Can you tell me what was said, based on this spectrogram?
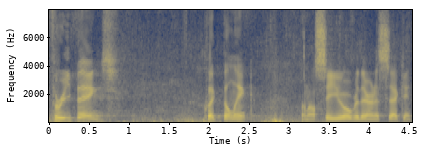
three things. Click the link and I'll see you over there in a second.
